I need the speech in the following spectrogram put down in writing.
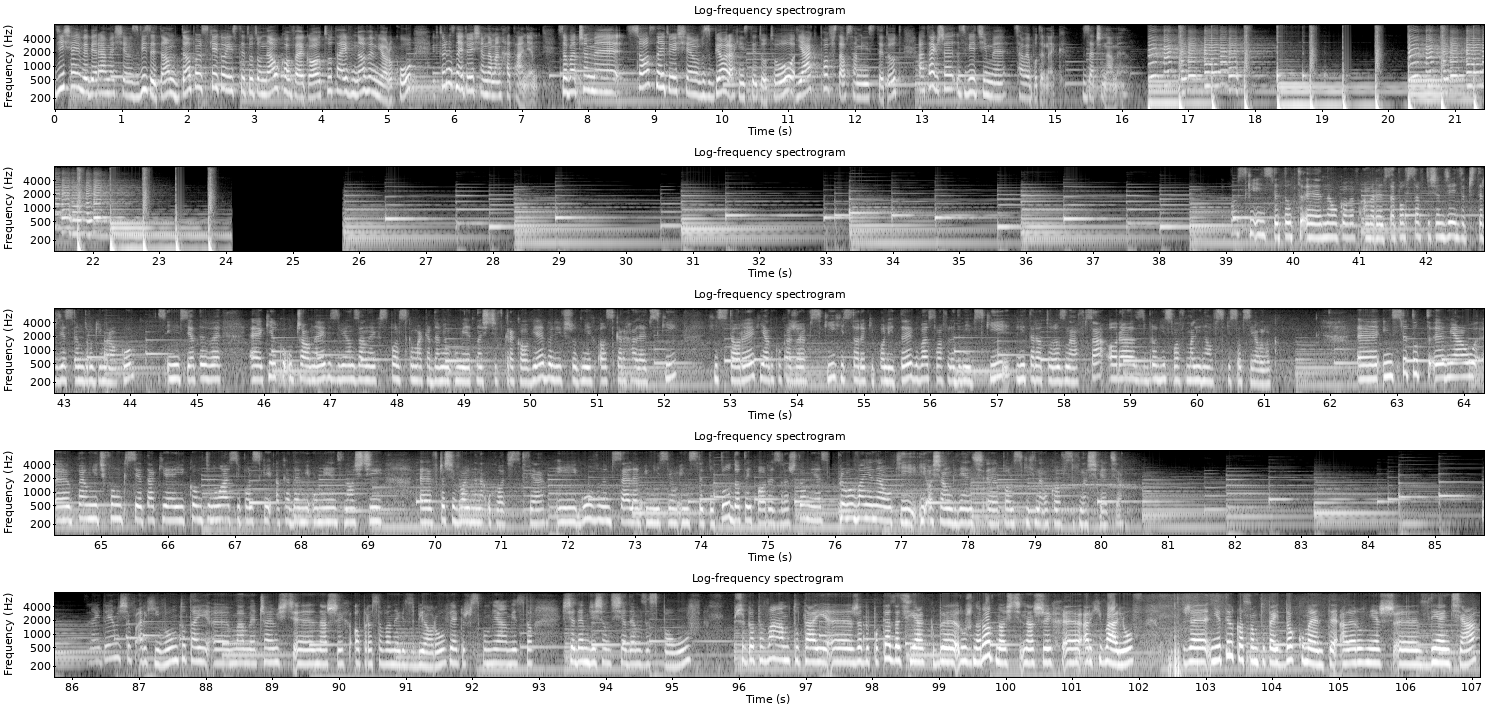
Dzisiaj wybieramy się z wizytą do Polskiego Instytutu Naukowego tutaj w Nowym Jorku, który znajduje się na Manhattanie. Zobaczymy, co znajduje się w zbiorach Instytutu, jak powstał sam Instytut, a także zwiedzimy cały budynek. Zaczynamy. Instytut e, Naukowy w Ameryce powstał w 1942 roku z inicjatywy e, kilku uczonych związanych z Polską Akademią Umiejętności w Krakowie. Byli wśród nich Oskar Halecki, historyk, Jan Kucharzewski, historyk i polityk, Wacław Lednicki, literaturoznawca oraz Bronisław Malinowski, socjolog. E, Instytut e, miał e, pełnić funkcję takiej kontynuacji Polskiej Akademii Umiejętności w czasie wojny na uchodźstwie i głównym celem i misją Instytutu do tej pory zresztą jest promowanie nauki i osiągnięć polskich naukowców na świecie. Znajdujemy się w archiwum. Tutaj e, mamy część e, naszych opracowanych zbiorów. Jak już wspomniałam, jest to 77 zespołów. Przygotowałam tutaj, e, żeby pokazać jakby różnorodność naszych archiwaliów, że nie tylko są tutaj dokumenty, ale również zdjęcia.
